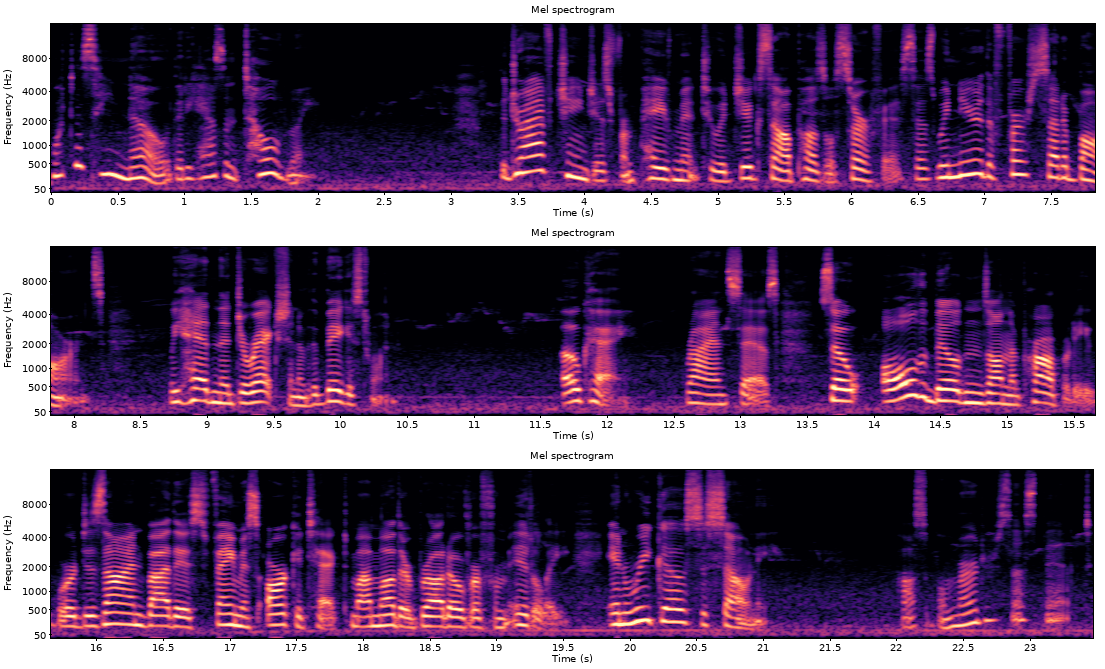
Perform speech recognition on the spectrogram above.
What does he know that he hasn't told me? The drive changes from pavement to a jigsaw puzzle surface as we near the first set of barns. We head in the direction of the biggest one. Okay, Ryan says. So, all the buildings on the property were designed by this famous architect my mother brought over from Italy, Enrico Sassoni. Possible murder suspect?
